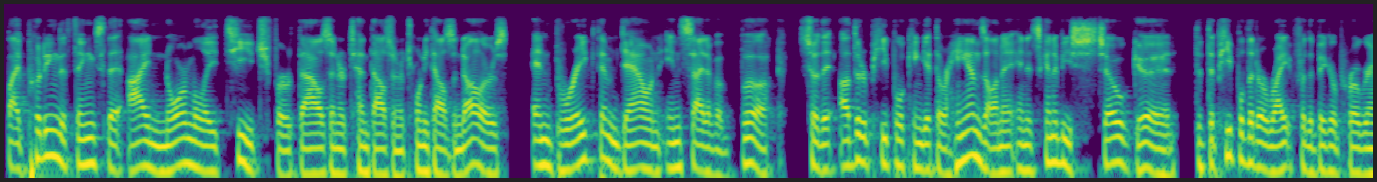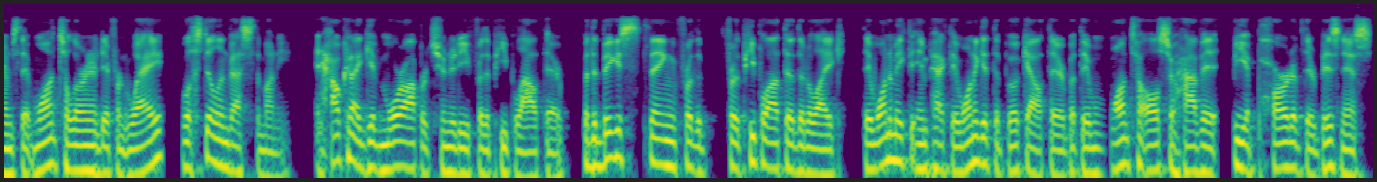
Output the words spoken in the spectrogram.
by putting the things that I normally teach for thousand or ten thousand or twenty thousand dollars and break them down inside of a book so that other people can get their hands on it? And it's going to be so good that the people that are right for the bigger programs that want to learn a different way will still invest the money and how can I give more opportunity for the people out there? But the biggest thing for the for the people out there that are like they want to make the impact, they want to get the book out there, but they want to also have it be a part of their business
